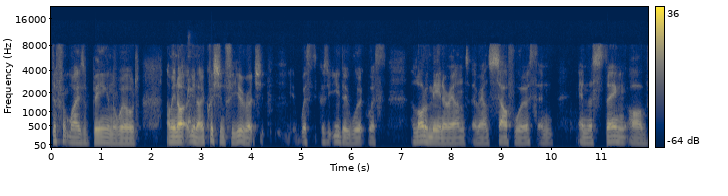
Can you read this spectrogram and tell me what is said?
different ways of being in the world. I mean, I, you know, question for you, Rich, with because you do work with a lot of men around around self worth and and this thing of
